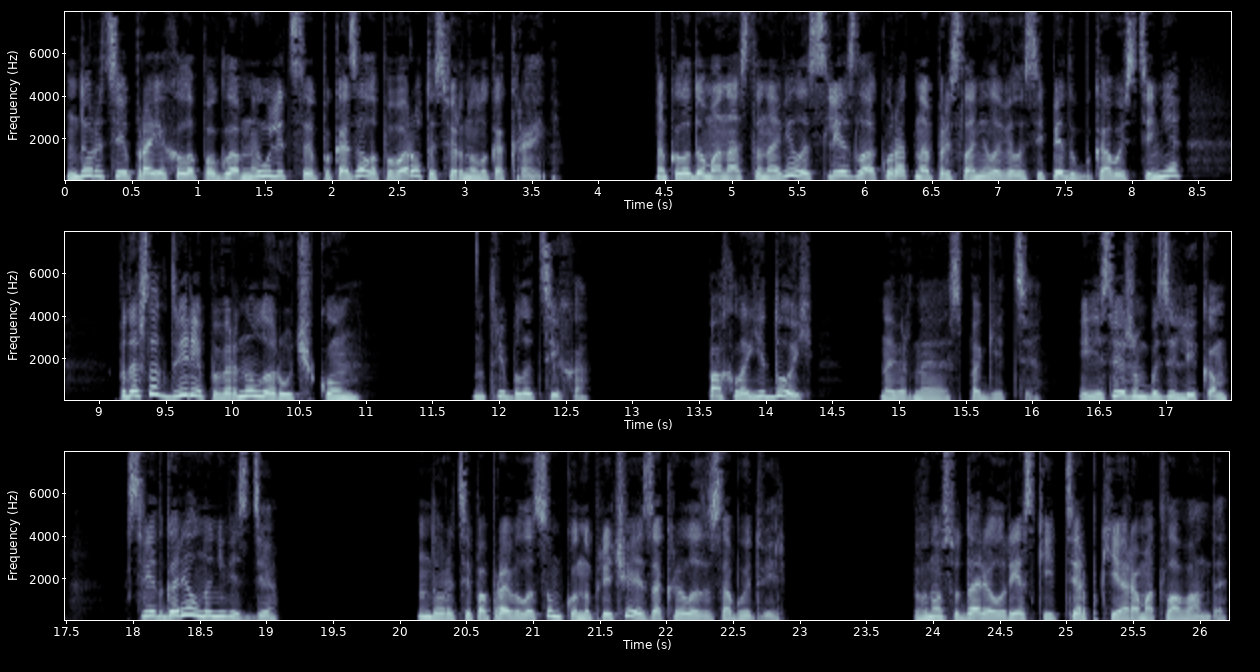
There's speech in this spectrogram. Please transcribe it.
Дороти проехала по главной улице, показала поворот и свернула к окраине. Около дома она остановилась, слезла, аккуратно прислонила велосипед к боковой стене, подошла к двери и повернула ручку. Внутри было тихо. Пахло едой, наверное, спагетти, и свежим базиликом. Свет горел, но не везде. Дороти поправила сумку на плече и закрыла за собой дверь. В нос ударил резкий терпкий аромат лаванды.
